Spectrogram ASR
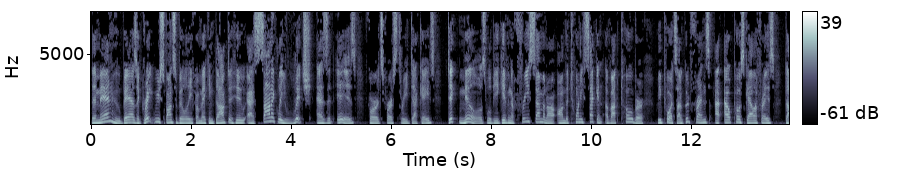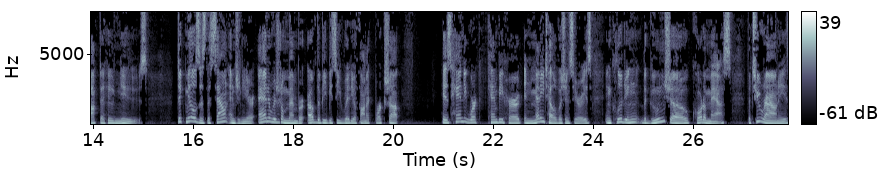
The man who bears a great responsibility for making Doctor Who as sonically rich as it is for its first three decades, Dick Mills will be giving a free seminar on the 22nd of October, reports our good friends at Outpost Gallifrey's Doctor Who News. Dick Mills is the sound engineer and original member of the BBC Radiophonic Workshop. His handiwork can be heard in many television series, including The Goon Show, Quatermass, The Two Ronnies,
